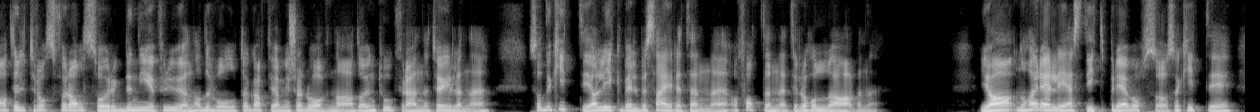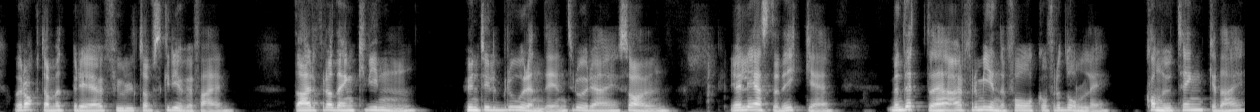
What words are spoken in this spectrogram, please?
at til tross for all sorg den nye fruen hadde voldt Agafja Misjalovna da hun tok fra henne tøylene, så hadde Kitty allikevel beseiret henne og fått henne til å holde av henne. Ja, nå har jeg lest ditt brev også, sa Kitty og rakte ham et brev fullt av skrivefeil. Det er fra den kvinnen. Hun til broren din, tror jeg, sa hun. Jeg leste det ikke, men dette er fra mine folk og fra Dolly. Kan du tenke deg,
